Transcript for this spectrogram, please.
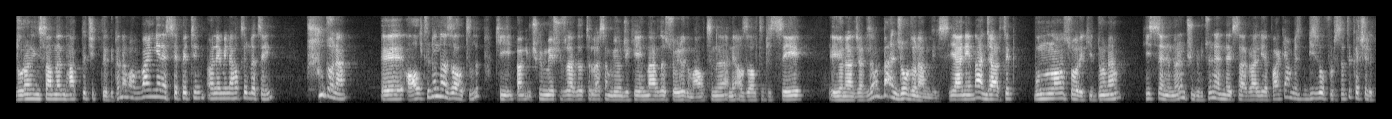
duran insanların haklı çıktığı bir dönem ama ben yine sepetin önemini hatırlatayım. Şu dönem e, altının azaltılıp ki ben 3500'lerde hatırlarsam bir önceki yayınlarda söylüyordum altını hani azaltıp hisseyi e, yöneleceğimiz ama bence o dönemdeyiz. Yani bence artık bundan sonraki dönem hissenin önemi çünkü bütün endeksler rally yaparken biz, biz o fırsatı kaçırdık.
